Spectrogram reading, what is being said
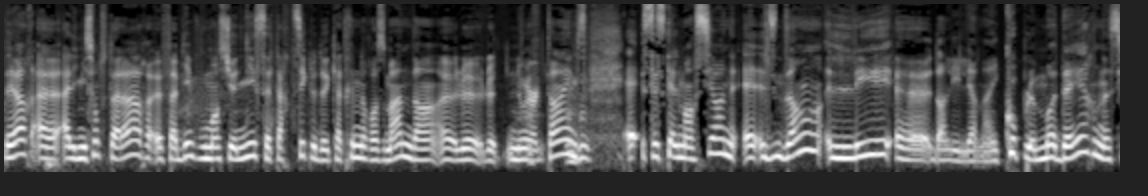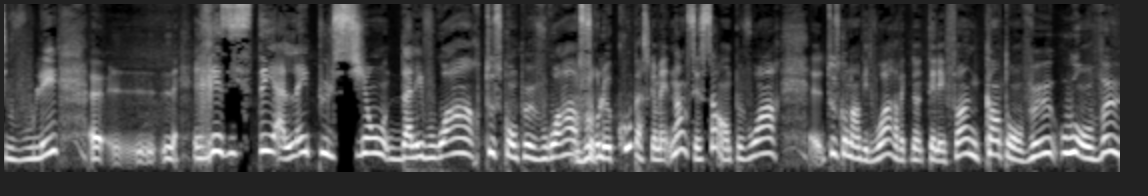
D'ailleurs, euh, à l'émission tout à l'heure, euh, Fabien, vous mentionniez cet article de Catherine Rosman dans euh, le, le New York Times. Euh, C'est ce qu'elle mentionne. Elle dit dans les, euh, dans les, dans les couples modernes, si vous voulez, euh, résister à l'impulsion d'aller voir tout ce qu'on peut voir sur le coup, parce que maintenant, c'est ça, on peut voir euh, tout ce qu'on a envie de voir avec notre téléphone, quand on veut, où on veut.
